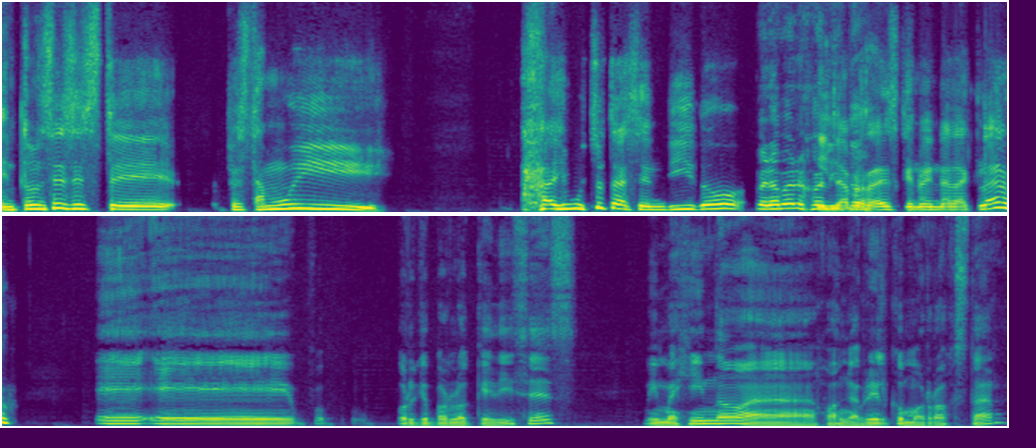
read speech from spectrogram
Entonces, este, pues está muy, hay mucho trascendido Pero a ver, y la verdad es que no hay nada claro. eh, eh, porque por lo que dices, me imagino a Juan Gabriel como rockstar,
